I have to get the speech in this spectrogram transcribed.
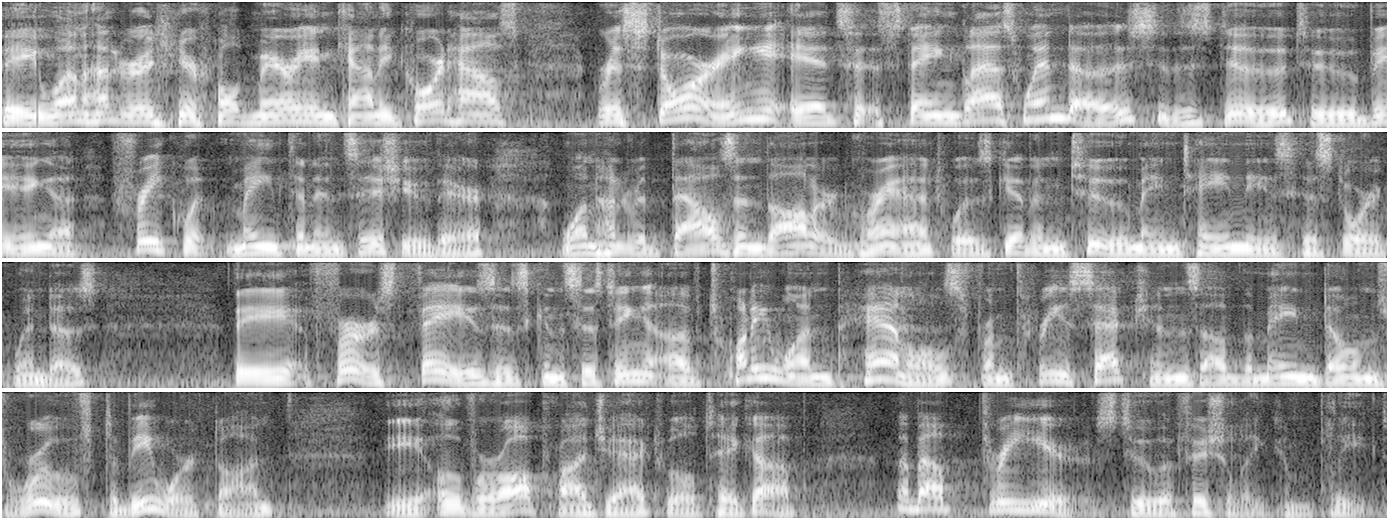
The 100 year old Marion County Courthouse restoring its stained glass windows. This is due to being a frequent maintenance issue there. $100,000 grant was given to maintain these historic windows. The first phase is consisting of 21 panels from three sections of the main dome's roof to be worked on. The overall project will take up about three years to officially complete.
